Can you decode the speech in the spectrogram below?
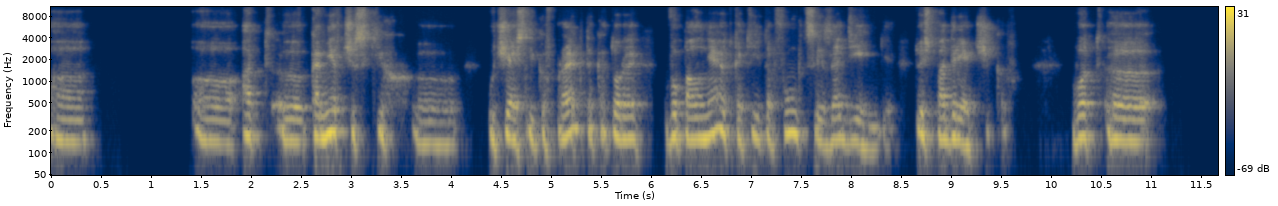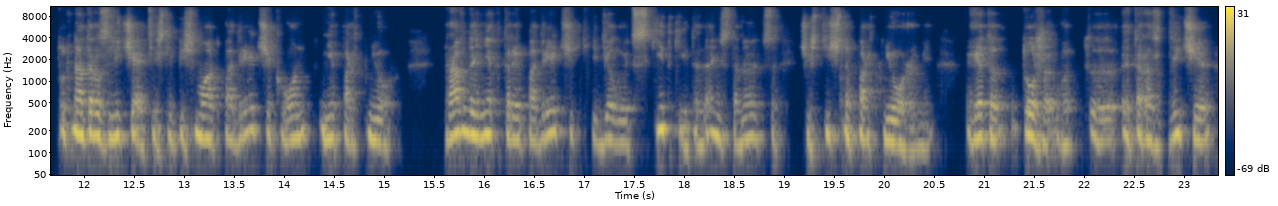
а, а, от э, коммерческих э, участников проекта, которые выполняют какие-то функции за деньги, то есть подрядчиков. Вот э, тут надо различать, если письмо от подрядчика, он не партнер. Правда, некоторые подрядчики делают скидки, и тогда они становятся частично партнерами. И это тоже, вот это различие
